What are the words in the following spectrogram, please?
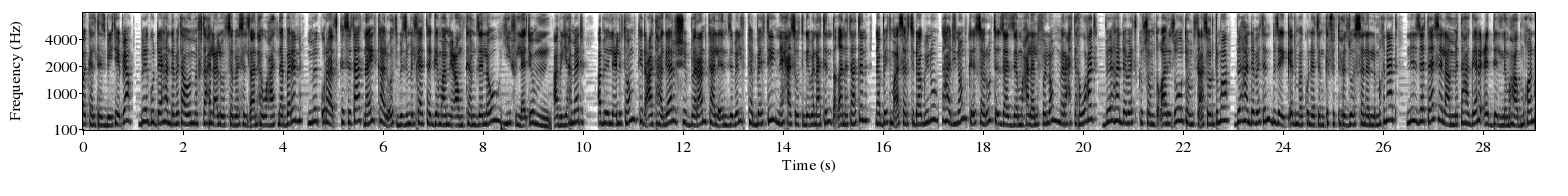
ወከልቲ ህዝቢ ኢትዮጵያ ብጉዳይ ሃንደበታዊ ምፍታሕ ላዕለዎት ሰበስልጣን ህወሓት ነበርን ምቁራፅ ክስታት ናይ ካልኦት ብዝምልከት ተገማሚዖም ከም ዘለው ይፍለጥ እዩ። ኣብይ ኣሕመድ ኣብ ልዕሊ'ቶም ክድዓት ሃገር፣ ሽበራን ካልእን ዝብል ከበድቲ ናይ ሓሶት ገበናትን ጠቐነታትን ናብ ቤት ማእሰርቲ ዳጒኑ ተሃዲኖም ክእሰሩ ትእዛዝ ዘመሓላልፈሎም መራሕቲ ህወሓት ብሃንደበት ክሶም ተቋሪጹ እቶም ዝተኣሰሩ ድማ ብሃንደበትን ብዘይ ቅድመ ኩነትን ክፍትሑ ዝወሰነሉ ምኽንያት ንዘተ ሰላም እታ ሃገር ዕድል ንምሃብ ምዃኑ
